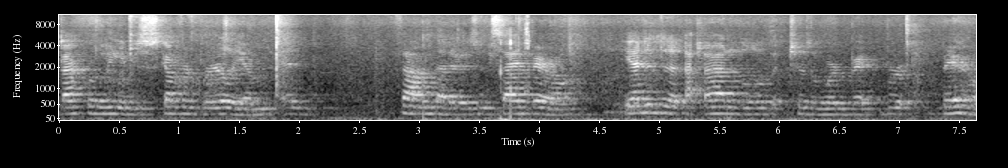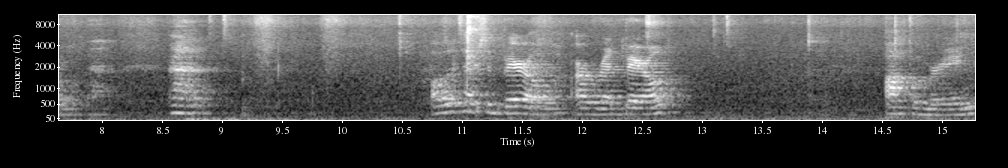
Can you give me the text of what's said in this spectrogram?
Vauquelin discovered beryllium and found that it was inside beryl, he added, a little bit to the word bar- bar- beryl. All the types of beryl are red beryl, aquamarine,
